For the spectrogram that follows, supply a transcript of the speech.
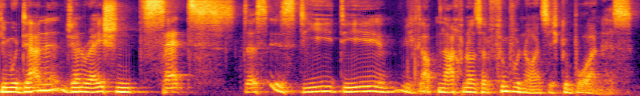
Die moderne Generation Z, das ist die, die, ich glaube, nach 1995 geboren ist.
